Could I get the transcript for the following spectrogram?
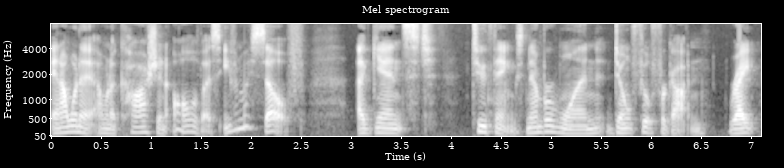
And I want to I want to caution all of us, even myself, against two things. Number one, don't feel forgotten, right?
